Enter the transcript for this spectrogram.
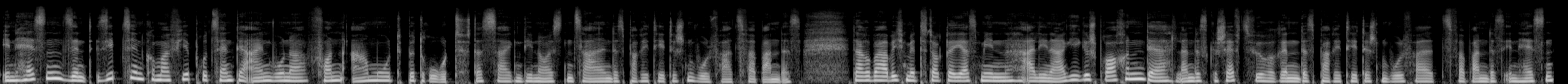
In Hessen sind 17,4 Prozent der Einwohner von Armut bedroht. Das zeigen die neuesten Zahlen des Paritätischen Wohlfahrtsverbandes. Darüber habe ich mit Dr. Jasmin Alinagi gesprochen, der Landesgeschäftsführerin des Paritätischen Wohlfahrtsverbandes in Hessen.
